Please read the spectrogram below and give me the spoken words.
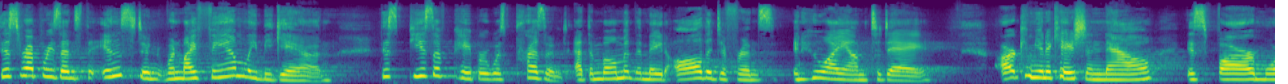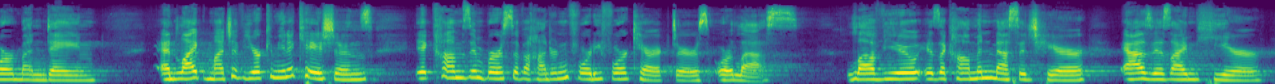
This represents the instant when my family began. This piece of paper was present at the moment that made all the difference in who I am today. Our communication now is far more mundane. And like much of your communications, it comes in bursts of 144 characters or less. Love you is a common message here, as is I'm here.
